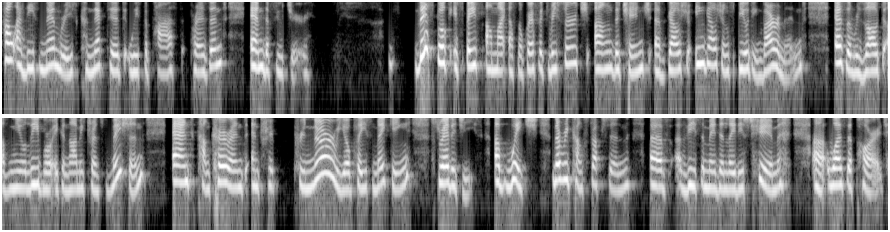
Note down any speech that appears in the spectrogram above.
How are these memories connected with the past, present, and the future? This book is based on my ethnographic research on the change of Kaohsiung, in Kaohsiung's built environment as a result of neoliberal economic transformation and concurrent entrepreneurial placemaking strategies, of which the reconstruction of this maiden lady's tomb uh, was a part.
